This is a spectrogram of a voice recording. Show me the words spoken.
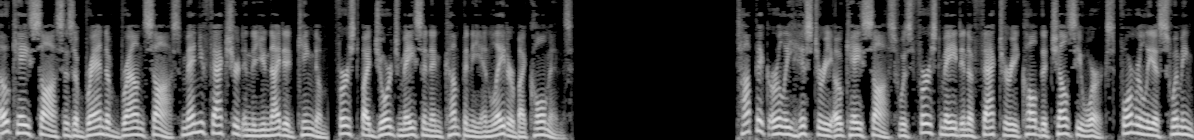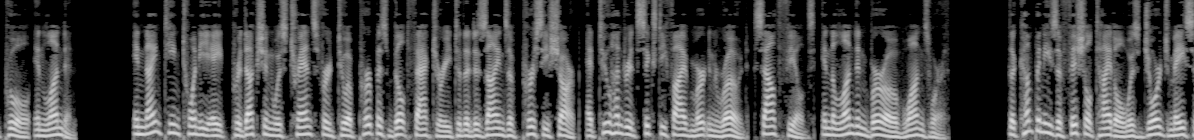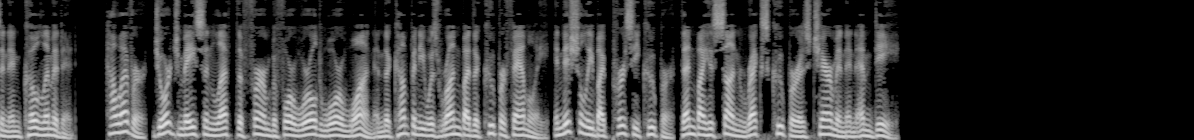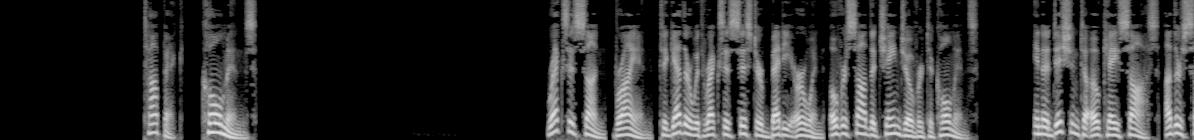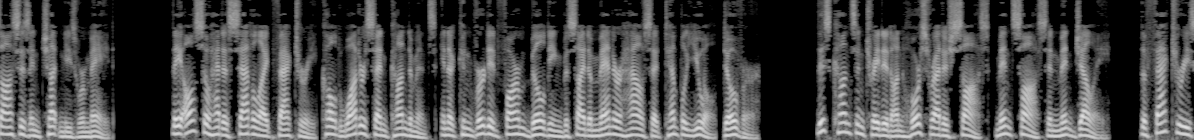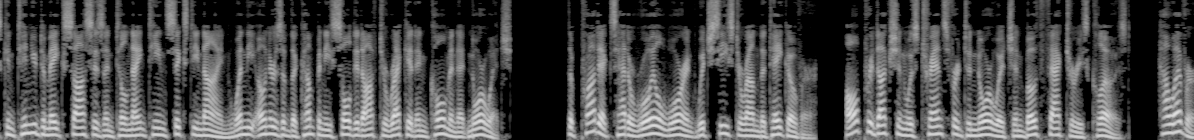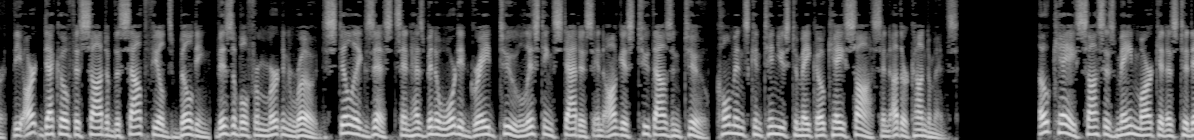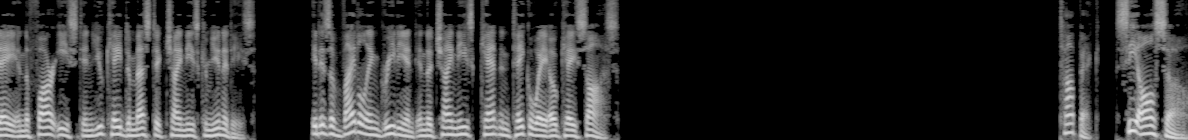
OK sauce is a brand of brown sauce manufactured in the United Kingdom, first by George Mason and Company and later by Colman's. Topic early history OK sauce was first made in a factory called the Chelsea Works formerly a swimming pool in London. In 1928 production was transferred to a purpose-built factory to the designs of Percy Sharp, at 265 Merton Road, Southfields, in the London borough of Wandsworth. The company's official title was George Mason & Co. Limited. However, George Mason left the firm before World War I and the company was run by the Cooper family, initially by Percy Cooper, then by his son Rex Cooper as chairman and MD. Colmans Rex's son, Brian, together with Rex's sister Betty Irwin, oversaw the changeover to Colmans. In addition to OK sauce, other sauces and chutneys were made. They also had a satellite factory called Watersend Condiments in a converted farm building beside a manor house at Temple Ewell, Dover. This concentrated on horseradish sauce, mint sauce and mint jelly. The factories continued to make sauces until 1969 when the owners of the company sold it off to Reckitt and Colman at Norwich. The products had a royal warrant which ceased around the takeover. All production was transferred to Norwich and both factories closed. However, the Art Deco facade of the Southfields building, visible from Merton Road still exists and has been awarded Grade II listing status in August 2002. Colman's continues to make OK sauce and other condiments. OK sauce's main market is today in the Far East and UK domestic Chinese communities. It is a vital ingredient in the Chinese, Canton takeaway OK sauce. See also.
